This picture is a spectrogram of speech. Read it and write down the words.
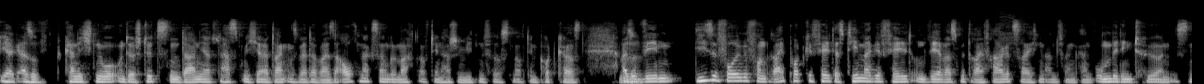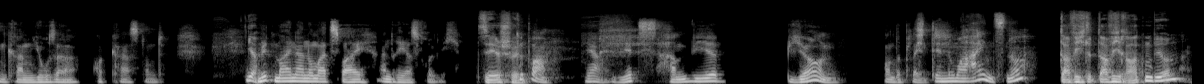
Ja, also kann ich nur unterstützen. Daniel, du hast mich ja dankenswerterweise aufmerksam gemacht auf den Haschemitenfürsten, auf den Podcast. Also mhm. wem diese Folge von Dreipod gefällt, das Thema gefällt und wer was mit drei Fragezeichen anfangen kann, unbedingt hören. Ist ein grandioser Podcast und ja. mit meiner Nummer zwei, Andreas Fröhlich. Sehr schön. Super. Ja, jetzt haben wir Björn on the plate. Der Nummer eins, ne? Darf ich, darf ich raten, Björn?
